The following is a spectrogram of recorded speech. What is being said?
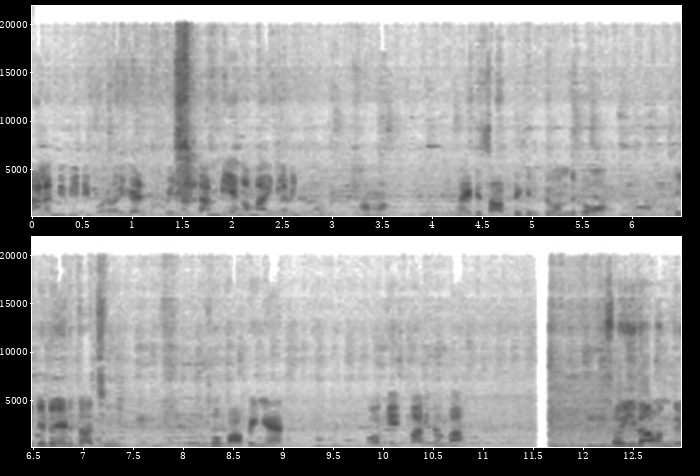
கிளம்பி வீட்டுக்கு போற வரைக்கும் எடுத்துட்டு போயிடலாம். தம்பி எங்க அம்மா வீட்டுல விட்டுருவோம் ஆமாம் நைட்டு சாப்பிட்டு கிஃப்ட்டு வந்துட்டோம். டிக்கெட்டும் எடுத்தாச்சு. ஸோ பார்ப்பீங்க. ஓகே வரட்டும்பா ஸோ இதான் வந்து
